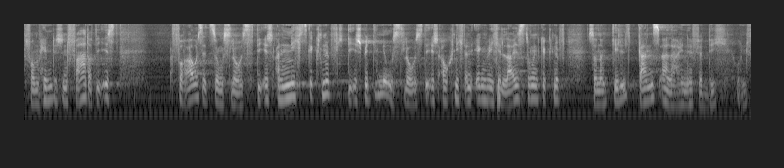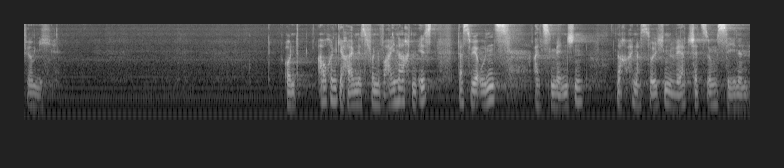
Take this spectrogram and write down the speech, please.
vom himmlischen Vater, die ist voraussetzungslos, die ist an nichts geknüpft, die ist bedingungslos, die ist auch nicht an irgendwelche Leistungen geknüpft, sondern gilt ganz alleine für dich und für mich. Und auch ein Geheimnis von Weihnachten ist, dass wir uns als Menschen nach einer solchen Wertschätzung sehnen,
